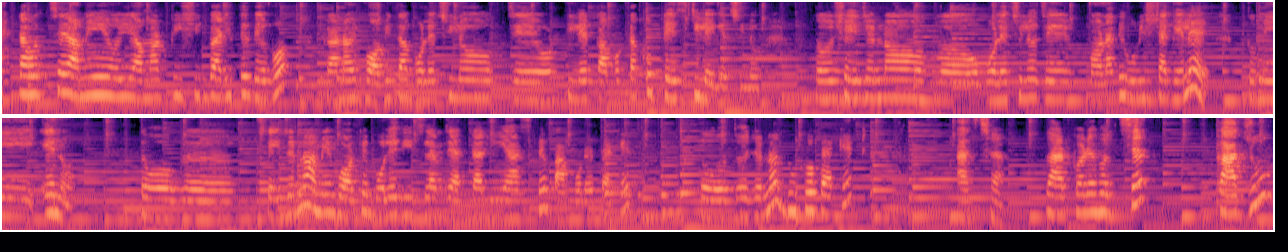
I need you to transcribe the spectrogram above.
একটা হচ্ছে আমি ওই আমার পিসির বাড়িতে দেব, কারণ ওই ববিতা বলেছিল যে ওর তিলের পাপড়টা খুব টেস্টি লেগেছিল। তো সেই জন্য, ও বলেছিল যে, মনাদি উড়িষ্যা গেলে তুমি এনো। তো সেই জন্য আমি বরকে বলে দিয়েছিলাম যে, একটা নিয়ে আসতে পাপড়ের প্যাকেট। তো, ওই জন্য দুটো প্যাকেট। আচ্ছা তারপরে হচ্ছে কাজু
